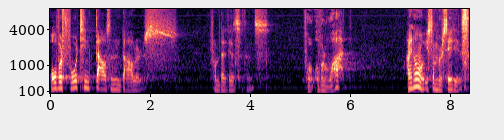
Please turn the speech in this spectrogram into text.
over $14,000 from that incident. For over what? I know it's a Mercedes,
